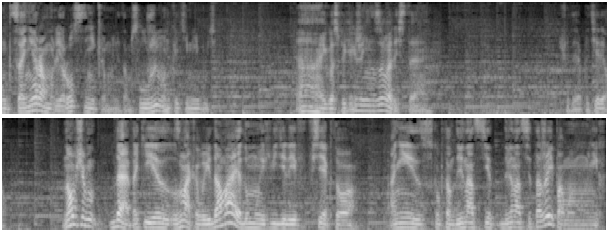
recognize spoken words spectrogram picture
функционером или родственником, или там служивым каким-нибудь. Ай, господи, как же они назывались-то? Что-то я потерял. Ну, в общем, да, такие знаковые дома, я думаю, их видели все, кто... Они, сколько там, 12, 12 этажей, по-моему, у них.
